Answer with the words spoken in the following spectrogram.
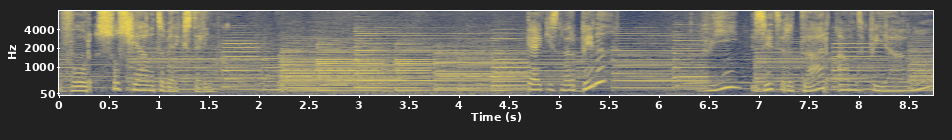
voor sociale tewerkstelling. Kijk eens naar binnen. Wie zit er daar aan de piano?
